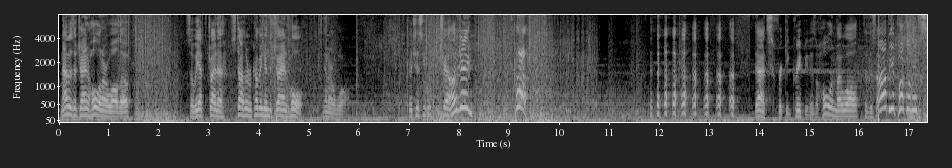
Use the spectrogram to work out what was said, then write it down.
Now there's a giant hole in our wall, though. So we have to try to stop them from coming in the giant hole in our wall. Which is even challenging! Ah! That's freaking creepy. There's a hole in my wall to the zombie apocalypse!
